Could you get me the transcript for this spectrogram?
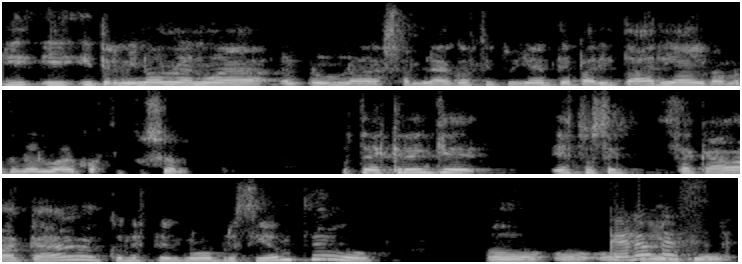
Y, y, terminó en una, nueva, en una asamblea constituyente paritaria y vamos a tener una nueva constitución. ¿Ustedes creen que esto se, se acaba acá con este nuevo presidente? O, o, creo que,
